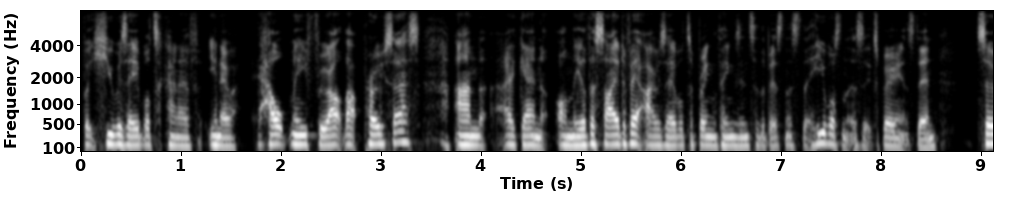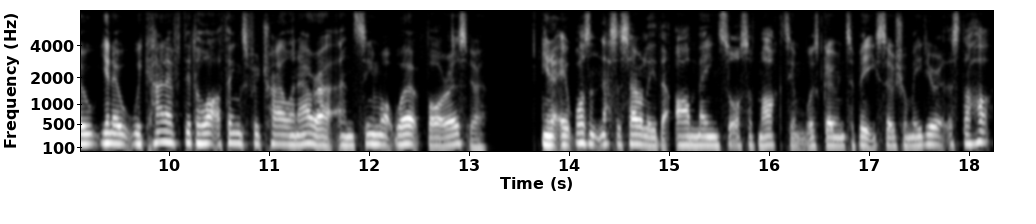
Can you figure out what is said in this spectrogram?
but Hugh was able to kind of you know help me throughout that process. And again, on the other side of it, I was able to bring things into the business that he wasn't as experienced in. So, you know, we kind of did a lot of things through trial and error and seeing what worked for us. Yeah. You know, it wasn't necessarily that our main source of marketing was going to be social media at the start.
